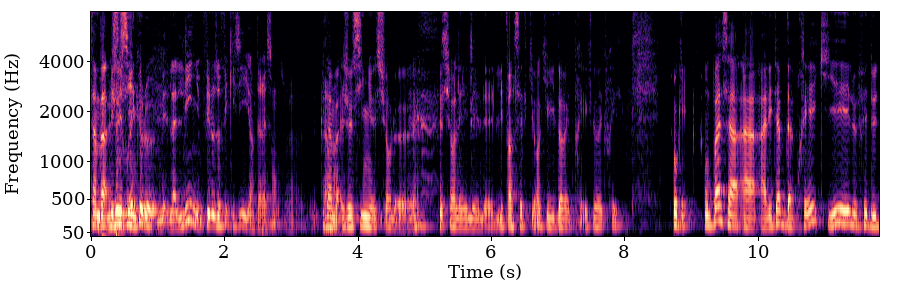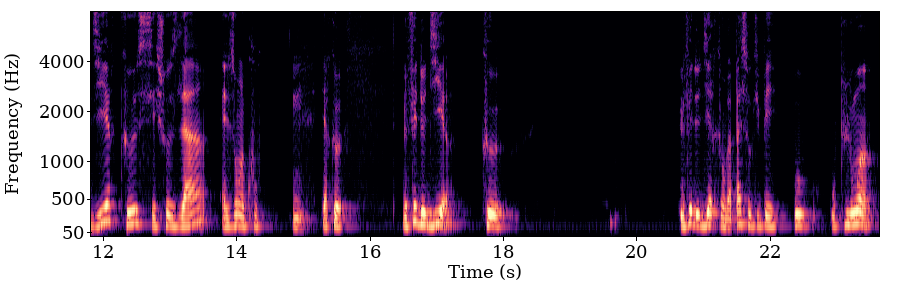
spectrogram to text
À... mais, c'est vrai que le, la ligne philosophique ici est intéressante. je signe sur le sur les, les, les, pincettes qui, qui, doivent être qui doivent être prises. Ok, on passe à, à l'étape d'après qui est le fait de dire que ces choses-là, elles ont un coût. Hmm. C'est-à-dire que le fait de dire que le fait de dire qu'on va pas s'occuper ou, ou plus loin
